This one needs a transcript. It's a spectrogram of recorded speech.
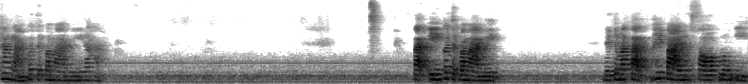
ข้างหลังก็จะประมาณนี้นะคะ ตัดเองก็จะประมาณนี้ เดี๋ยวจะมาตัดให้ปลายมันซอฟต์ลงอีก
